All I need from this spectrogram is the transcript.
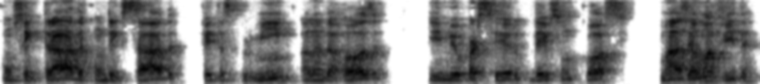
concentrada, condensada, feitas por mim, Alan da Rosa, e meu parceiro, Davidson Cossi. Mas é uma vida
